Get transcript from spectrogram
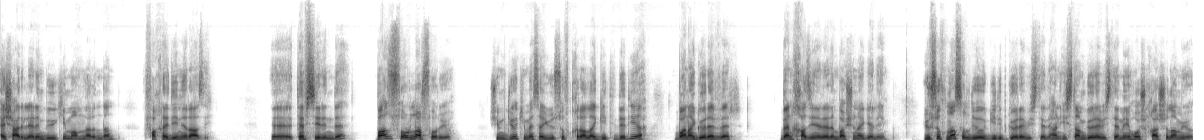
Eşarilerin büyük imamlarından Fahreddin Razi. Ee, tefsirinde bazı sorular soruyor. Şimdi diyor ki mesela Yusuf krala gitti dedi ya bana görev ver ben hazinelerin başına geleyim. Yusuf nasıl diyor gidip görev istedi? Hani İslam görev istemeyi hoş karşılamıyor.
